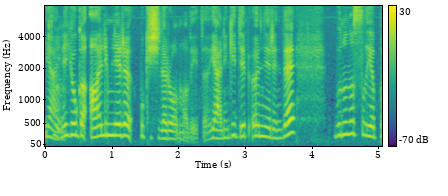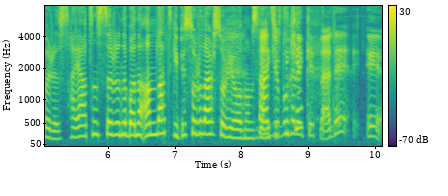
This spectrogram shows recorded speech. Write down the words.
Yani Hı. yoga alimleri bu kişiler olmalıydı. Yani gidip önlerinde bunu nasıl yaparız? Hayatın sırrını bana anlat gibi sorular soruyor olmamız Sadece gerekirdi bu ki hareketlerle e,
